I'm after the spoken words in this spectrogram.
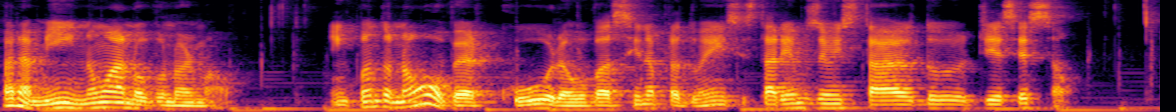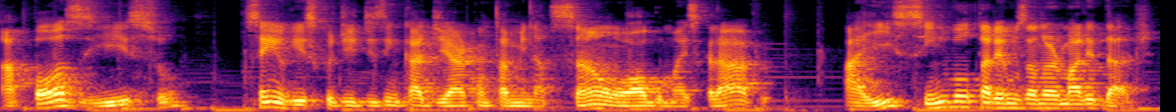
Para mim, não há novo normal. Enquanto não houver cura ou vacina para a doença, estaremos em um estado de exceção. Após isso, sem o risco de desencadear contaminação ou algo mais grave, aí sim voltaremos à normalidade.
